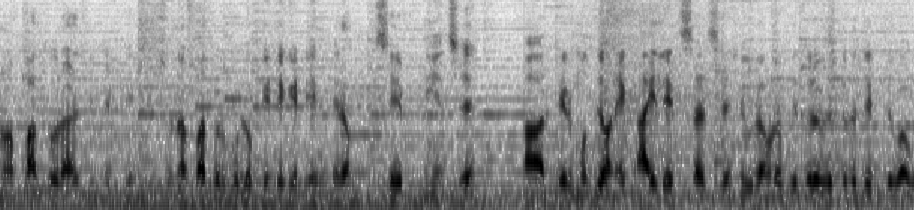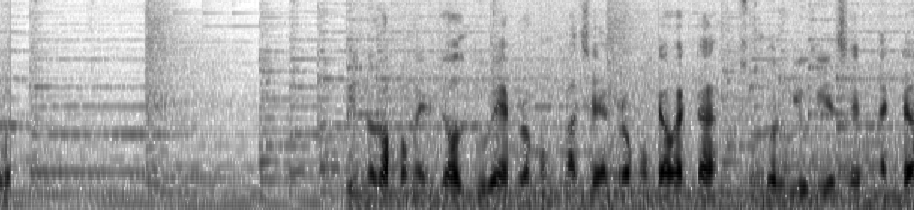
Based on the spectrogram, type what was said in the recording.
চুনা পাথর আলটিমেটলি চুনা পাথরগুলো কেটে কেটে এরকম শেপ নিয়েছে। আর এর মধ্যে অনেক আইলেটস আছে, সেগুলো আমরা ভেতরে ভেতরে দেখতে পাবো। বিভিন্ন রকমের জল দূরে একরকম, কাছে একরকম। এটাও একটা সুন্দর ভিউ দিয়েছে। একটা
